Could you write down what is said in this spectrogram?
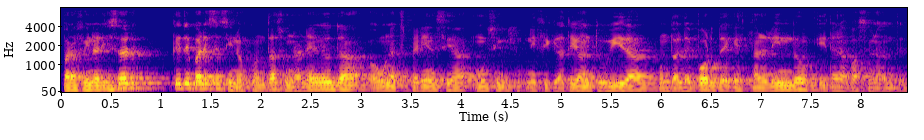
Para finalizar, ¿qué te parece si nos contás una anécdota o una experiencia muy significativa en tu vida junto al deporte que es tan lindo y tan apasionante?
